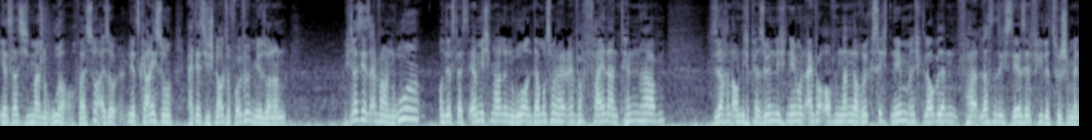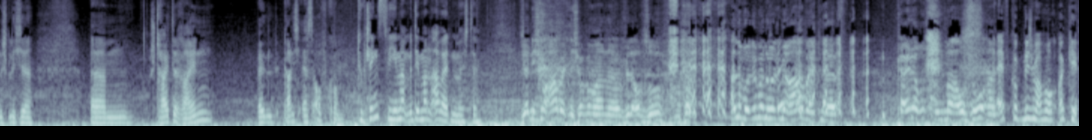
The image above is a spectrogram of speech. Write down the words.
jetzt lasse ich ihn mal in Ruhe auch, weißt du? Also jetzt gar nicht so, er hat jetzt die Schnauze voll von mir, sondern ich lasse ihn jetzt einfach in Ruhe und jetzt lässt er mich mal in Ruhe und da muss man halt einfach feine Antennen haben, die Sachen auch nicht persönlich nehmen und einfach aufeinander Rücksicht nehmen. Und ich glaube, dann lassen sich sehr, sehr viele zwischenmenschliche ähm, Streitereien äh, gar nicht erst aufkommen. Du klingst wie jemand, mit dem man arbeiten möchte. Ja, nicht nur arbeiten. Ich hoffe, man äh, will auch so. Alle wollen immer nur mit mir arbeiten. Keiner ruft mich mal auch so an. Elf guckt nicht mal hoch. Okay.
